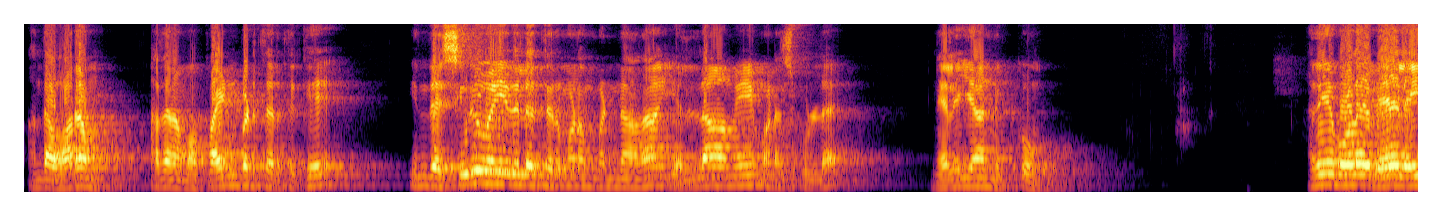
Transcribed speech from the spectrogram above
அந்த வரம் அதை நம்ம பயன்படுத்துறதுக்கு இந்த சிறு வயதில் திருமணம் பண்ணாதான் எல்லாமே மனசுக்குள்ள நிலையாக நிற்கும். அதே போல் வேலை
